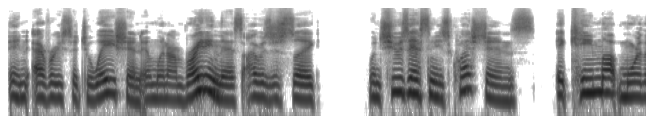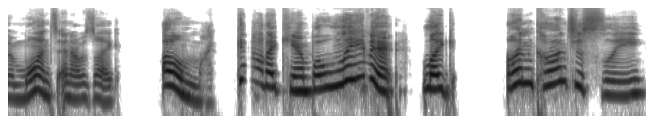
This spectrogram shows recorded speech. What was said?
in every situation and when I'm writing this I was just like when she was asking these questions it came up more than once and I was like oh my god I can't believe it like unconsciously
